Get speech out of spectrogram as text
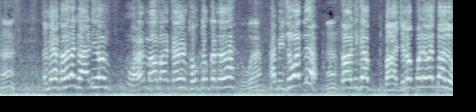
હા. તમે ખબર ગાડી આમ હોળન માર માર કરે ઠોક ઠોક કરતા હતા? આ બીજો વાત ને. તો લીકા ભાજેલો પડ્યો હોય બાજુ?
